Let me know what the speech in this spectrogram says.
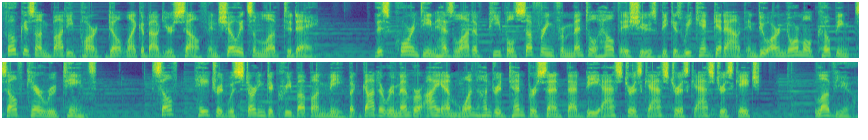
Focus on body part don't like about yourself and show it some love today. This quarantine has a lot of people suffering from mental health issues because we can't get out and do our normal coping, self-care routines. Self-hatred was starting to creep up on me but gotta remember I am 110% that B asterisk asterisk asterisk H. Love you.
